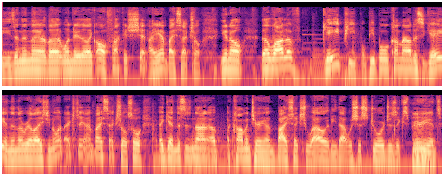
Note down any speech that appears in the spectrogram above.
fantasies, and then they're the, one day they're like, oh fuck it, shit, I am bisexual. You know, there are a lot of gay people. People will come out as gay, and then they'll realize, you know what, actually I'm bisexual. So again, this is not a, a commentary on bisexuality. That was just George's experience.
